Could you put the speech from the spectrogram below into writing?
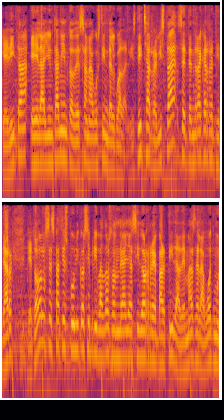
que edita el Ayuntamiento de San Agustín del Guadalís. Dicha revista se tendrá que retirar de todos los espacios públicos y privados donde haya sido repartida, además de la web municipal.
